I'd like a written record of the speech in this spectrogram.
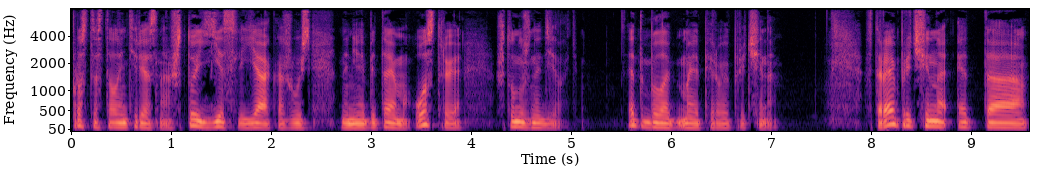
просто стало интересно, что если я окажусь на необитаемом острове, что нужно делать? Это была моя первая причина. Вторая причина — это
